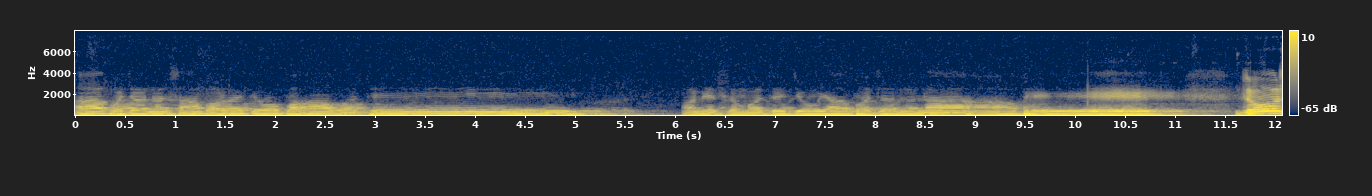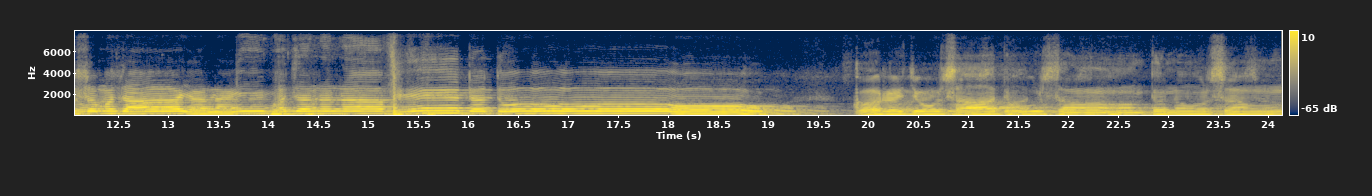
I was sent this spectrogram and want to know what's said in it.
આ ભજન સાંભળજો ભાવથી. અને સમજજો આ ભજનના જો સમજાય નહીં, ભજનના ભેદ તો. કરજો સાધુ સંતનો સંગ.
